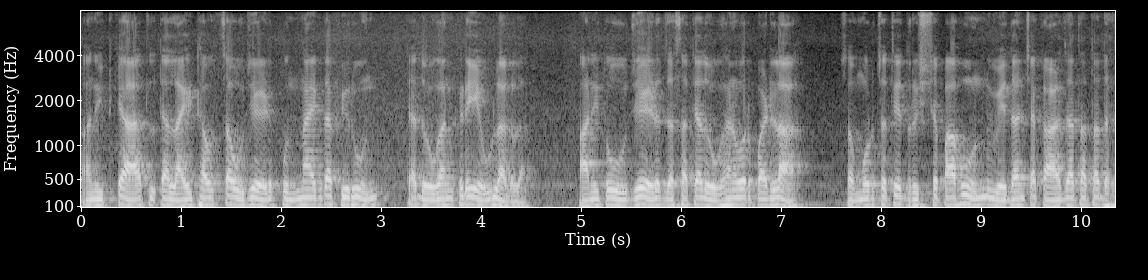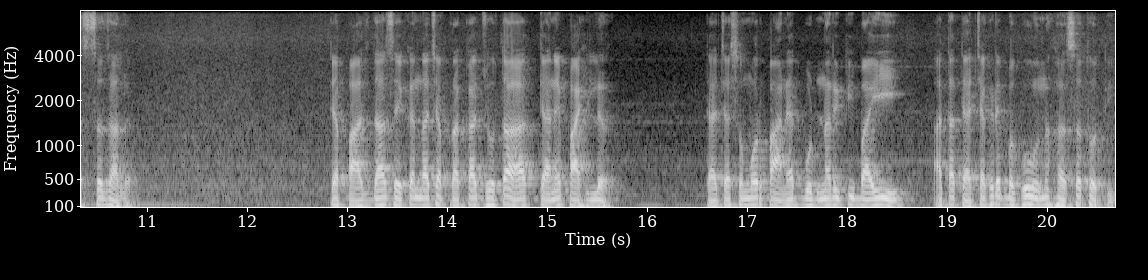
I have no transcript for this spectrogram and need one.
आणि इतक्यात त्या लाइट हाऊसचा उजेड पुन्हा एकदा फिरून त्या दोघांकडे येऊ लागला. आणि तो उजेड जसा त्या दोघांवर पडला समोरचं ते दृश्य पाहून वेदांच्या काळजात आता धस्स झालं. त्या पाच दहा सेकंदाच्या प्रकाश झोतात त्याने पाहिलं. त्याच्यासमोर पाण्यात बुडणारी ती बाई आता त्याच्याकडे बघून हसत होती.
